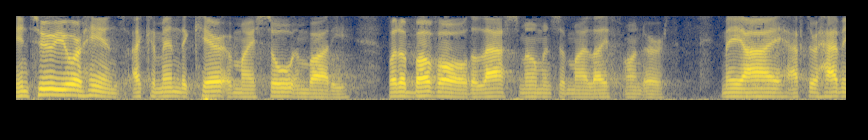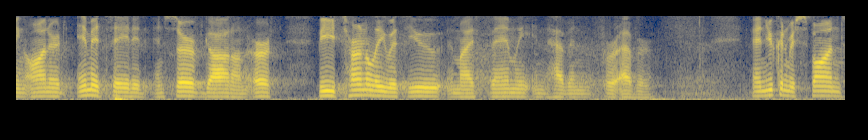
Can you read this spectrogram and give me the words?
Into your hands I commend the care of my soul and body, but above all, the last moments of my life on earth. May I, after having honored, imitated, and served God on earth, be eternally with you and my family in heaven forever. And you can respond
